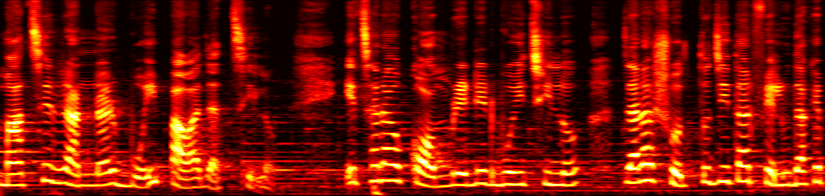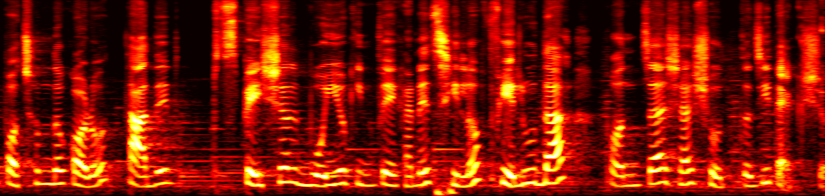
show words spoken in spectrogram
মাছের রান্নার বই পাওয়া যাচ্ছিল। এছাড়াও কম কমরেডের বই ছিল। যারা সত্যজিৎ আর ফেলুদাকে পছন্দ করো, তাদের স্পেশাল বইও কিন্তু এখানে ছিল। ফেলুদা, পঞ্চাশ আর সত্যজিৎ একশো।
